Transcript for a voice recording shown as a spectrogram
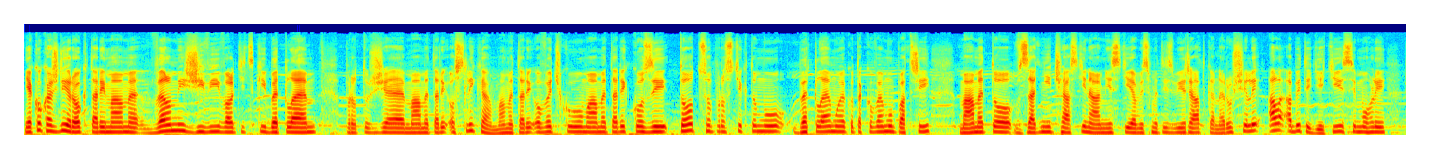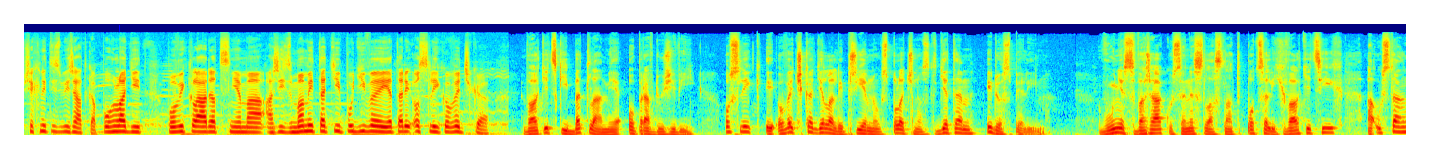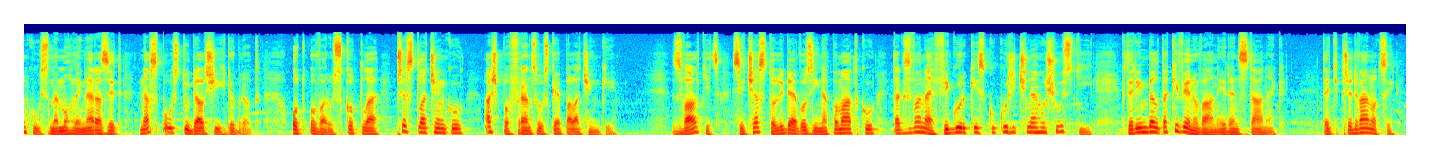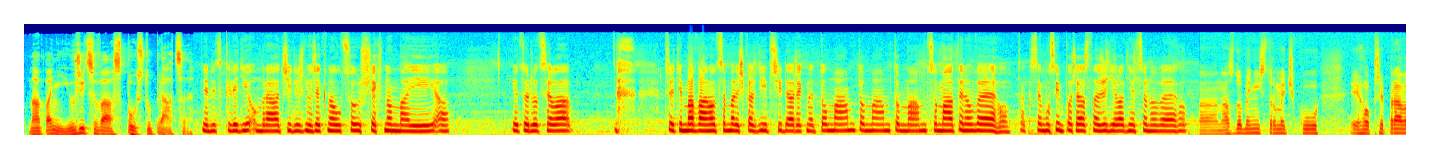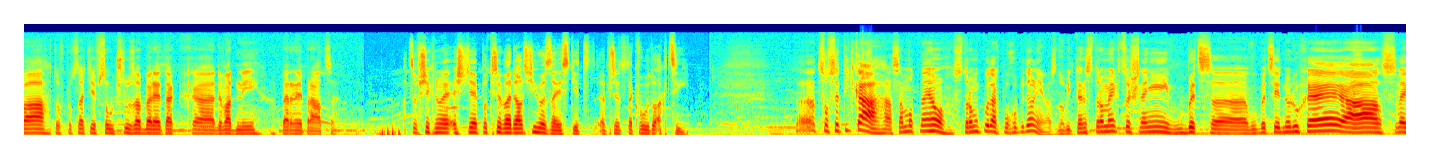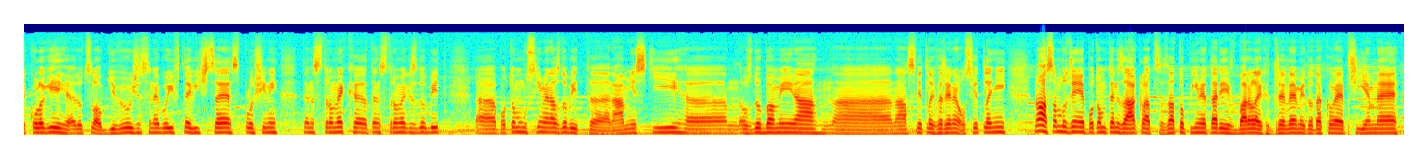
Jako každý rok tady máme velmi živý valtický betlém, protože máme tady oslíka, máme tady ovečku, máme tady kozy, to, co prostě k tomu betlému jako takovému patří. Máme to v zadní části náměstí, aby jsme ty zvířátka nerušili, ale aby ty děti si mohly všechny ty zvířátka pohladit, povykládat s něma a říct, mami, tati, podívej, je tady oslík, ovečka. Valtický betlém je opravdu živý. Oslík i ovečka dělali příjemnou společnost dětem i dospělým. Vůně svařáku se nesla snad po celých Valticích a u stánků jsme mohli narazit na spoustu dalších dobrot. Od ovaru z kotle přes tlačenku až po francouzské palačinky. Z Valtic si často lidé vozí na památku takzvané figurky z kukuřičného šůstí, kterým byl taky věnován jeden stánek. Teď před Vánoci má paní Juřicová spoustu práce. Mě vždycky lidi omráčí, když mi řeknou, co už všechno mají a je to docela před těma Vánocema, když každý přijde a řekne, to mám, to mám, to mám, co máte nového, tak se musím pořád snažit dělat něco nového. Na zdobení stromečku, jeho přeprava, to v podstatě v součtu zabere tak eh, dva dny perné práce. A co všechno je ještě potřeba dalšího zajistit před takovouto akcí? Eh, co se týká samotného stromku, tak pochopitelně nazdobit ten stromek, což není vůbec, eh, vůbec jednoduché. Já své kolegy docela obdivuju, že se nebojí v té výšce z plošiny ten stromek, eh, ten stromek zdobit. Potom musíme nazdobit náměstí ozdobami na, na, na světlech veřejného osvětlení. No a samozřejmě potom ten základ zatopíme tady v barelech dřevem, je to takové příjemné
